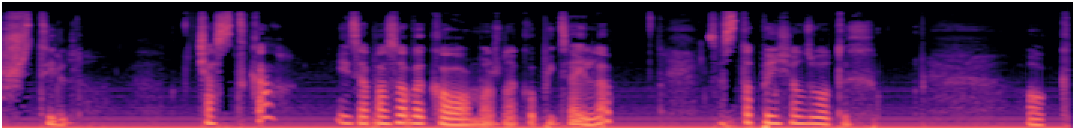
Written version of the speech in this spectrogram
sztyl, ciastka i zapasowe koło można kupić za ile? Za 150 zł. Ok.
